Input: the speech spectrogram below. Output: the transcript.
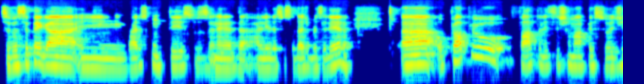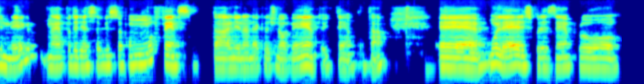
Se você pegar em vários contextos né, da, ali da sociedade brasileira, Uh, o próprio fato de se chamar a pessoa de negro, né, poderia ser visto como uma ofensa, tá? Ali na década de 90, 80, tá? É, mulheres, por exemplo,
